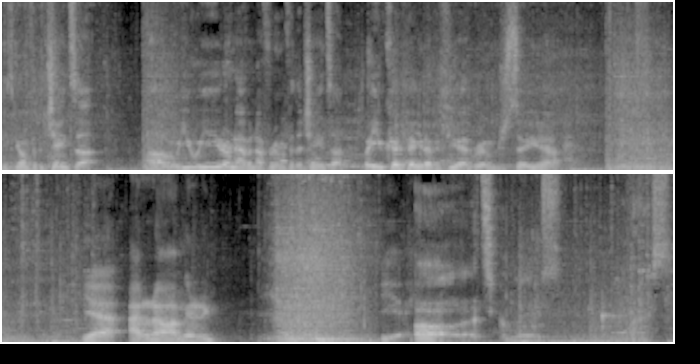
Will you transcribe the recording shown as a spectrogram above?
He's going for the chainsaw. Oh, you you don't have enough room for the chainsaw, but you could pick it up if you had room, just so you know. Yeah, I don't know. I'm gonna. Yeah. Oh, that's gross. Nice.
